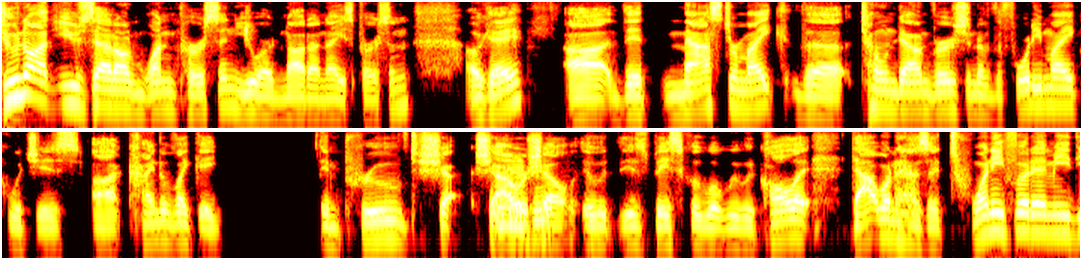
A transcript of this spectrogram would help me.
do not use that on one person you are not a nice person okay? Uh the master mic the toned down version of the 40 mic which is uh kind of like a improved sh- shower Mhm. shell it would- is basically what we would call it. That one has a 20 foot med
